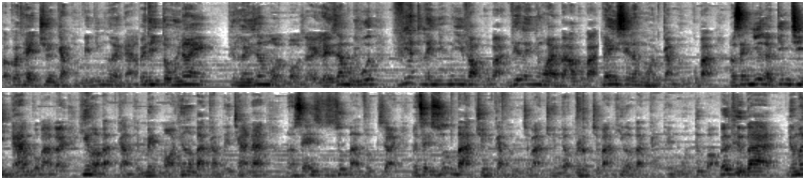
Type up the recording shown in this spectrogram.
bạn có thể truyền cảm hứng đến những người nào. Vậy thì tối nay thì lấy ra một mẩu giấy, lấy ra một cái bút, viết lên những hy vọng của bạn, viết lên những hoài bão của bạn. Đây sẽ là nguồn cảm hứng của bạn. Nó sẽ như là kim chỉ nam của bạn vậy. Khi mà bạn cảm thấy mệt mỏi, khi mà bạn cảm thấy chán nản, nó sẽ giúp bạn vực dậy. Nó sẽ giúp bạn truyền cảm hứng cho bạn, truyền động lực cho bạn khi mà bạn cảm thấy muốn từ bỏ. Bước thứ ba, nếu mà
